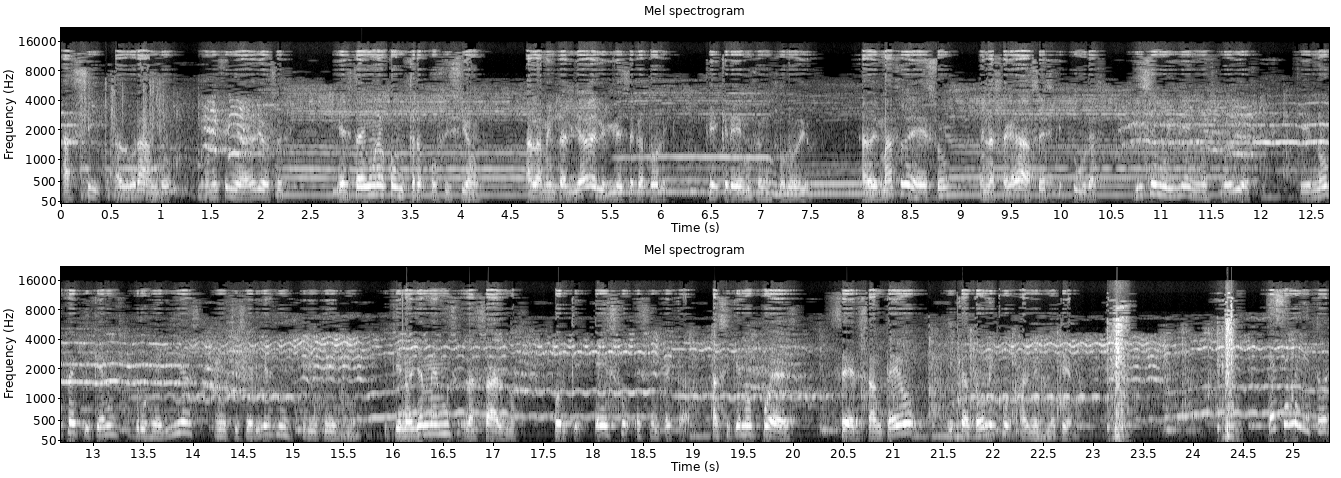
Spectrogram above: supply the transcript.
así adorando una infinidad de dioses, ya está en una contraposición a la mentalidad de la Iglesia Católica, que creemos en un solo Dios. Además de eso, en las Sagradas Escrituras dice muy bien nuestro Dios que no practiquemos brujerías, ni hechicerías, ni espiritismo, y que no llamemos las almas, porque eso es un pecado. Así que no puedes ser santeo y católico al mismo tiempo. ¿Qué similitud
